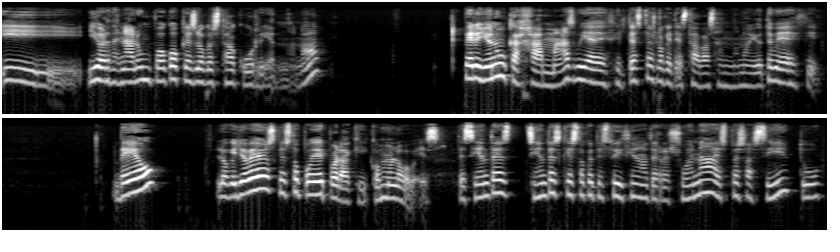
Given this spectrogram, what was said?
y, ordenar un poco qué es lo que está ocurriendo, ¿no? Pero yo nunca jamás voy a decirte esto es lo que te está pasando, no, yo te voy a decir, veo, lo que yo veo es que esto puede ir por aquí, ¿cómo lo ves? ¿Te sientes, sientes que esto que te estoy diciendo te resuena? ¿Esto es así? ¿Tú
